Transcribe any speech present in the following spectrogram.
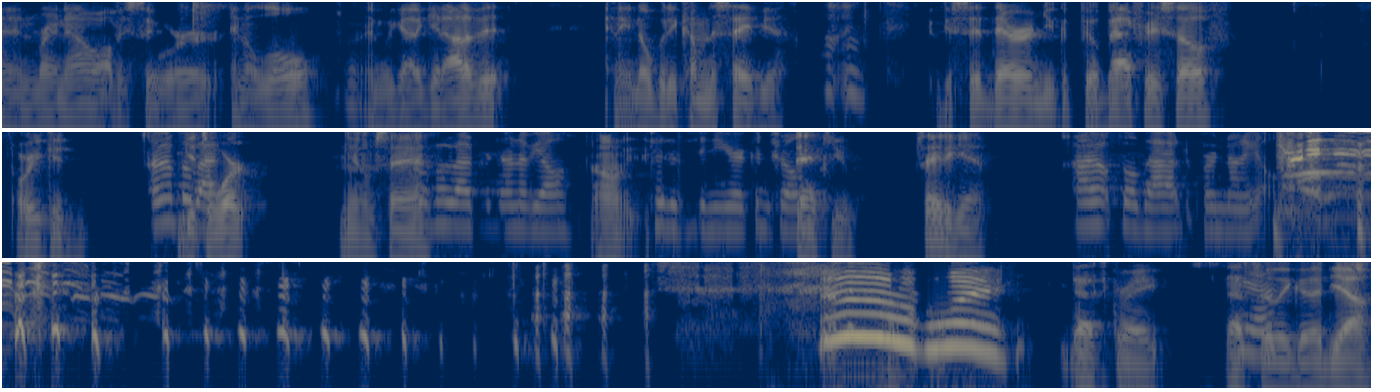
and right now, obviously, we're in a lull, and we got to get out of it. And ain't nobody coming to save you. mm-mm. You could sit there and you could feel bad for yourself, or you could I don't feel get bad. to work. You know what I'm saying? I don't feel bad for none of y'all because it's in your control. thank you. Say it again. I don't feel bad for none of y'all. oh boy, that's great. That's Yeah. really good. Yeah.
